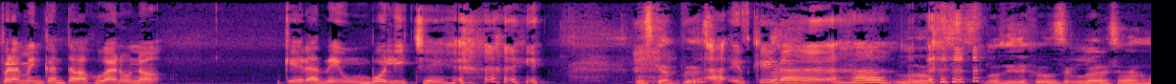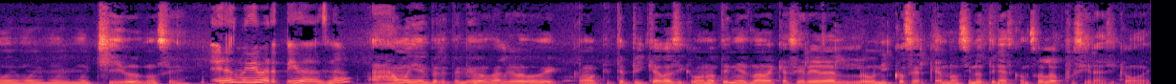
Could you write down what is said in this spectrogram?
Pero a mí me encantaba jugar uno que era de un boliche. Es que antes ah, es que era... Ajá. los, los videojuegos de celulares eran muy, muy, muy, muy chidos, no sé. Eran muy divertidos, ¿no? Ah, muy entretenidos al grado de como que te picabas y como no tenías nada que hacer era lo único cercano. Si no tenías consola, pues era así como de...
